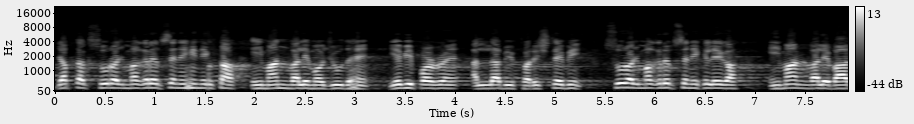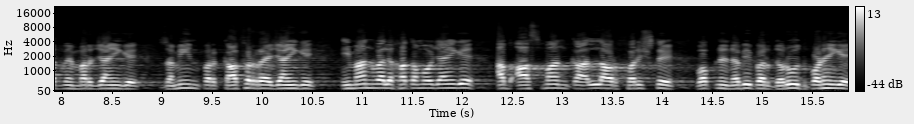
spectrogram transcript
جب تک سورج مغرب سے نہیں نکلتا، ایمان والے موجود ہیں، یہ بھی پڑھ رہے ہیں، اللہ بھی، فرشتے بھی۔ سورج مغرب سے نکلے گا، ایمان والے بعد میں مر جائیں گے، زمین پر کافر رہ جائیں گے، ایمان والے ختم ہو جائیں گے۔ اب آسمان کا اللہ اور فرشتے وہ اپنے نبی پر درود پڑھیں گے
